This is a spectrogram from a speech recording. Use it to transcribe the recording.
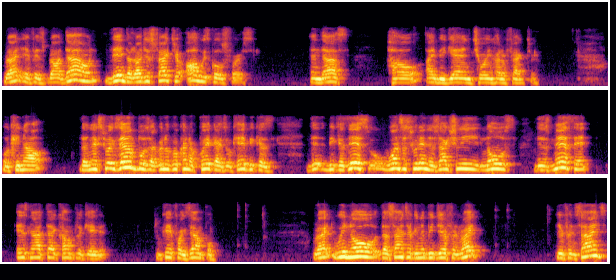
right? If it's brought down, then the largest factor always goes first, and that's how I began showing how to factor. Okay, now the next two examples are going to go kind of quick, guys. Okay, because th- because this once a student is actually knows this method is not that complicated. Okay, for example, right? We know the signs are going to be different, right? Different signs.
